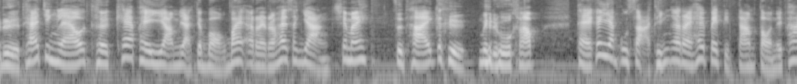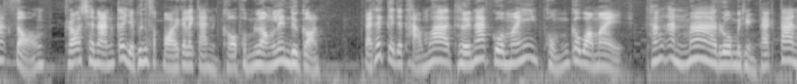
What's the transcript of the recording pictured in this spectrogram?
หรือแท้จริงแล้วเธอแค่พยายามอยากจะบอกใบ้อะไรเราให้สักอย่างใช่ไหม สุดท้ายก็คือไม่รู้ครับ แต่ก็ยังอุตส่าห์ทิ้งอะไรให้ไปติดตามต่อในภาค 2 เพราะฉะนั้นก็อย่าเพิ่งสปอยกันละกัน ขอผมลองเล่นดูก่อน แต่ถ้าเกิดจะถามว่าเธอน่ากลัวไหม ผมก็ว่าไม่ ทั้งอันมารวมไปถึงแพ็กตัน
